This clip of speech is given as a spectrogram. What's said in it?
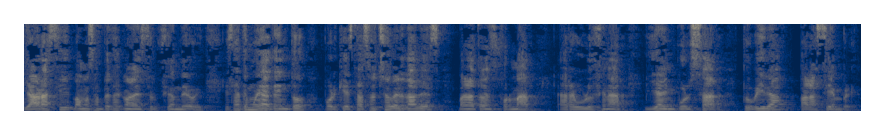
Y ahora sí, vamos a empezar con la instrucción de hoy. Estate muy atento porque estas ocho verdades van a transformar, a revolucionar y a impulsar tu vida para siempre.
